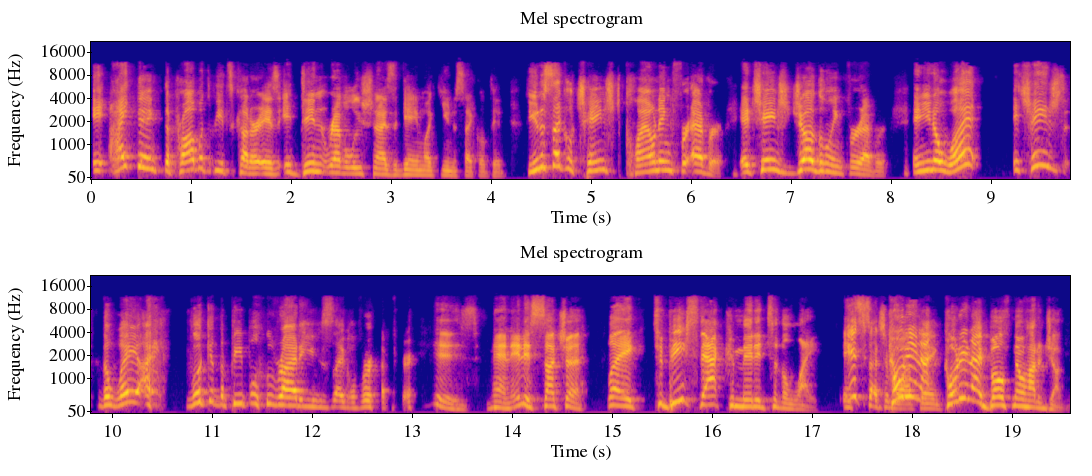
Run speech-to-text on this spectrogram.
it, I think the problem with the pizza cutter is it didn't revolutionize the game like the unicycle did. The unicycle changed clowning forever. It changed juggling forever. And you know what? It changed the way I look at the people who ride a unicycle forever. It is man. It is such a like to be that committed to the light. It's, It's, such a Cody and I, thing. Cody and I both know how to juggle.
